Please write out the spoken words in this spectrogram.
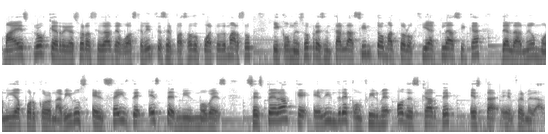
maestro que regresó a la ciudad de Aguascalientes el pasado 4 de marzo y comenzó a presentar la sintomatología clásica de la neumonía por coronavirus el 6 de este mismo mes. Se espera que el INDRE confirme o descarte esta enfermedad.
